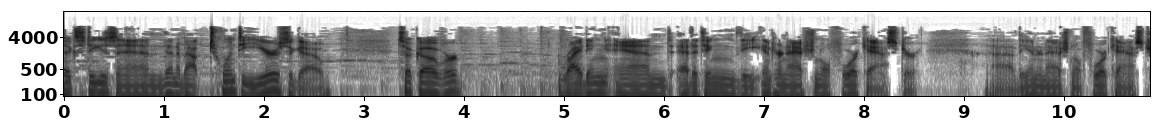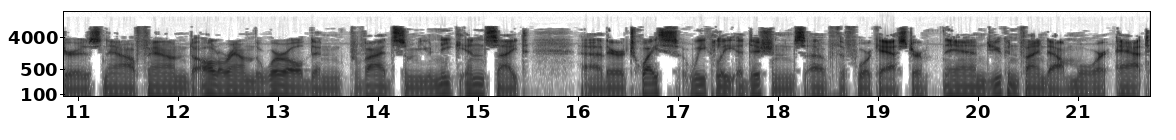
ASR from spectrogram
60s and then about 20 years ago took over writing and editing the International Forecaster. Uh, the International Forecaster is now found all around the world and provides some unique insight. Uh, there are twice weekly editions of the Forecaster, and you can find out more at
